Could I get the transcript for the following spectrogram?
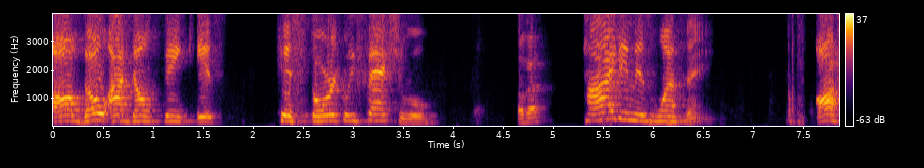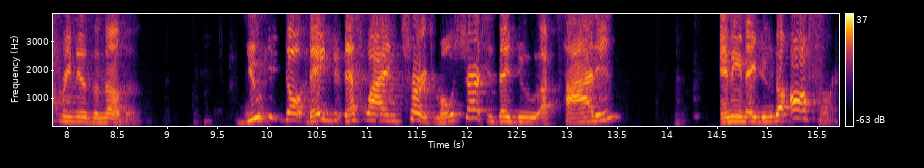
although I don't think it's historically factual. Okay. Tithing is one thing. Offering is another. You can go. They do. That's why in church, most churches they do a tithing, and then they do the offering.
